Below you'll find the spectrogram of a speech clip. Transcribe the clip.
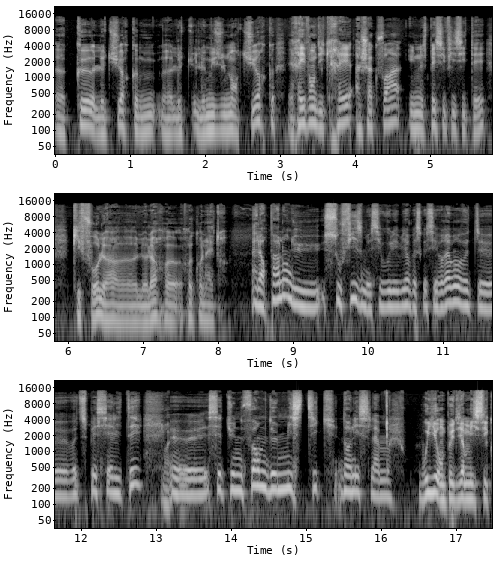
euh, que le turc, euh, le, musulman turc revendiquerait à chaque fois une spécificité qu'il faut leur, leur reconnaître. Alors parlons du soufisme, si vous voulez bien, parce que c'est vraiment votre, votre spécialité. c'est une forme de mystique dans l'islam. Oui, on peut dire mystique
